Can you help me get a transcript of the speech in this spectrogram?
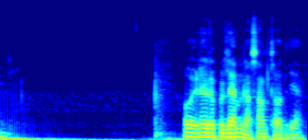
Oj, nu höll jag på att lämna samtalet igen.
